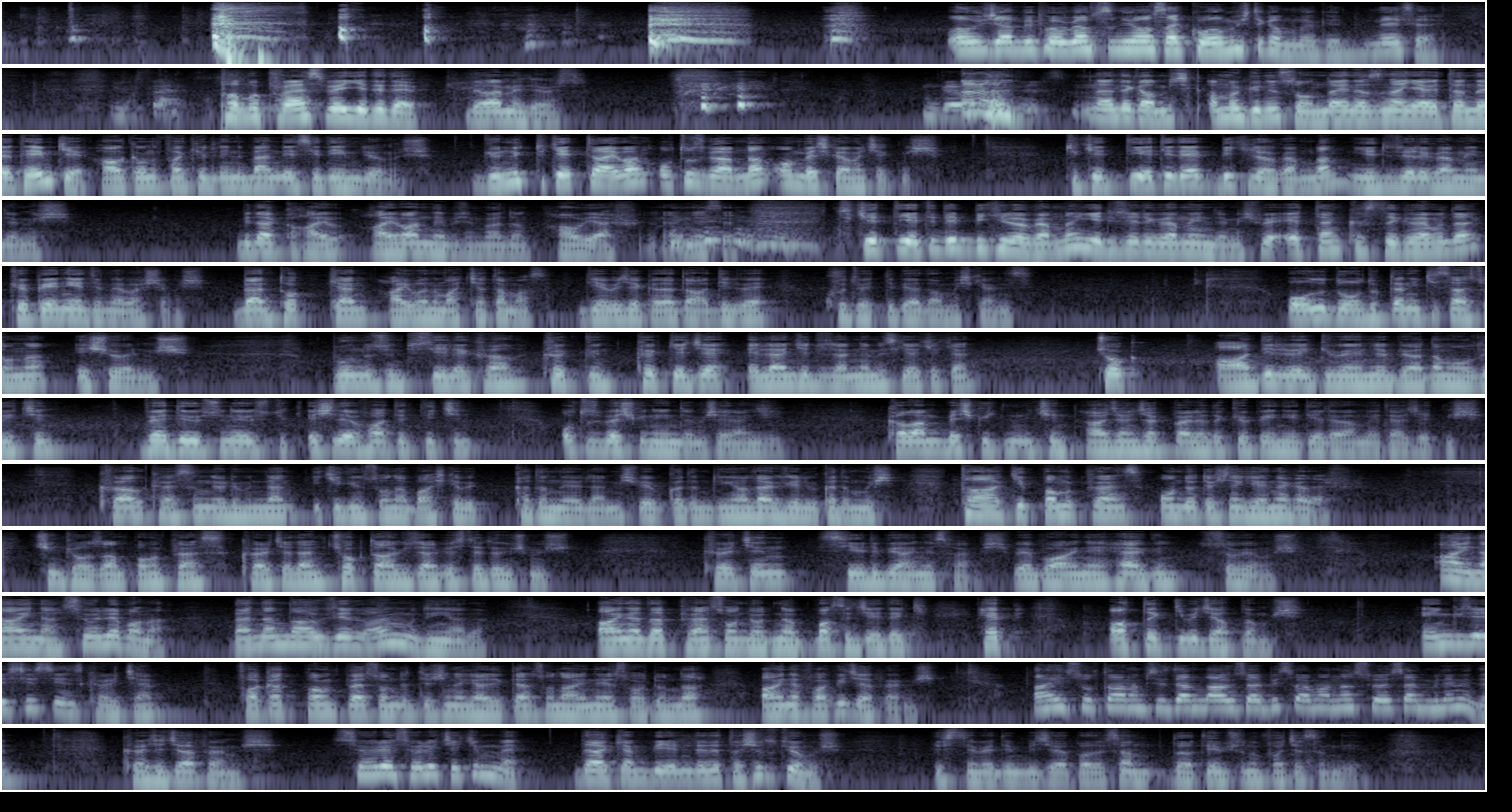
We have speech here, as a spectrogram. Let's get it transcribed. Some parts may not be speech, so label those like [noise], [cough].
An bir program sunuyor olsak kovulmuştuk amına koyayım. Neyse. Lütfen. Pamuk Prens ve Yedi Dev. Devam ediyoruz. Devam ediyoruz. Nerede kalmıştık? Ama günün sonunda en azından yer yatağında yatayım ki halkımın fakirliğini ben de hissedeyim diyormuş. Günlük tükettiği hayvan 30 gramdan 15 grama çekmiş. Tükettiği eti de 1 kilogramdan 750 grama indirmiş. Bir dakika hay- hayvan demişim pardon. Havyar. Yani neyse. [laughs] Tükettiği eti de 1 kilogramdan 750 grama indirmiş. Ve etten kıstığı gramı da köpeğine yedirmeye başlamış. Ben tokken hayvanım aç yatamaz. Diyebilecek kadar da adil ve kudretli bir adammış kendisi. Oğlu doğduktan 2 saat sonra eşi ölmüş. Bunun üzüntüsüyle kral 40 gün 40 gece eğlence düzenlemesi gerekirken çok adil ve güvenilir bir adam olduğu için ve de üstüne üstlük eşi de vefat ettiği için 35 güne indirmiş eğlenceyi. Kalan 5 gün için harcanacak parayla da köpeğini hediyeler almayı tercih etmiş. Kral karısının ölümünden 2 gün sonra başka bir kadınla evlenmiş ve bu kadın dünyalar güzeli bir kadınmış. Ta ki Pamuk Prens 14 yaşına gelene kadar. Çünkü o zaman Pamuk Prens kraliçeden çok daha güzel bir site dönüşmüş. Kraliçenin sihirli bir aynası varmış ve bu aynayı her gün soruyormuş. Ayna ayna söyle bana benden daha güzel var mı bu dünyada? Aynada Prens 14'üne basıncaya dek hep attaki gibi cevaplamış. En güzeli sizsiniz kraliçem. Fakat Pamuk Prens 14 yaşına geldikten sonra aynaya sorduğunda ayna farklı cevap vermiş. Ay sultanım sizden daha güzel birisi var ama nasıl söylesem bilemedim. Kraliçe cevap vermiş. Söyle söyle çekinme derken bir elinde de taşı tutuyormuş. İstemediğim bir cevap alırsam dağıtayım şunun façasını diye.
